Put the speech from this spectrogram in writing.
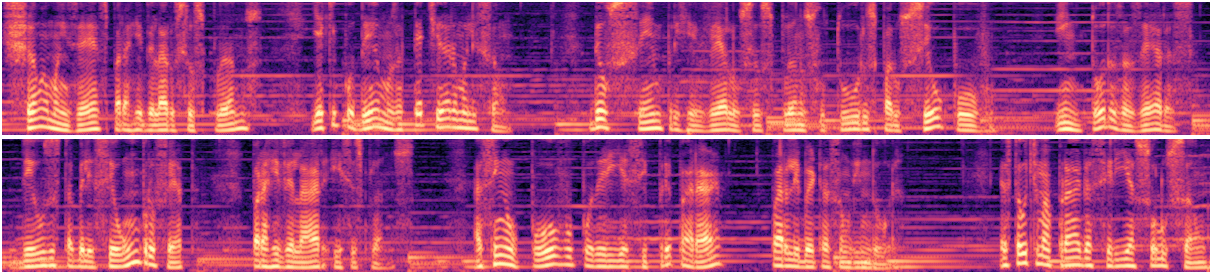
chama Moisés para revelar os seus planos, e aqui podemos até tirar uma lição. Deus sempre revela os seus planos futuros para o seu povo, e em todas as eras, Deus estabeleceu um profeta para revelar esses planos. Assim, o povo poderia se preparar para a libertação vindoura. Esta última praga seria a solução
